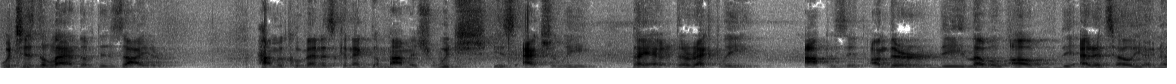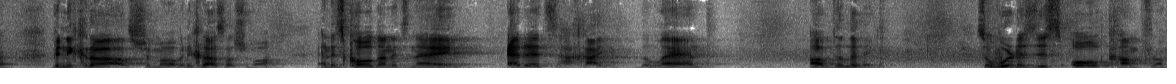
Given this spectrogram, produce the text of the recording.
which is the land of desire. Hamikuvenes connect the Mamish, which is actually di- directly opposite under the level of the Eretz Helyoina. V'nikra al Shemo, v'nikra al Shemo, and it's called on its name Eretz Hachayim, the land of the living. So where does this all come from?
